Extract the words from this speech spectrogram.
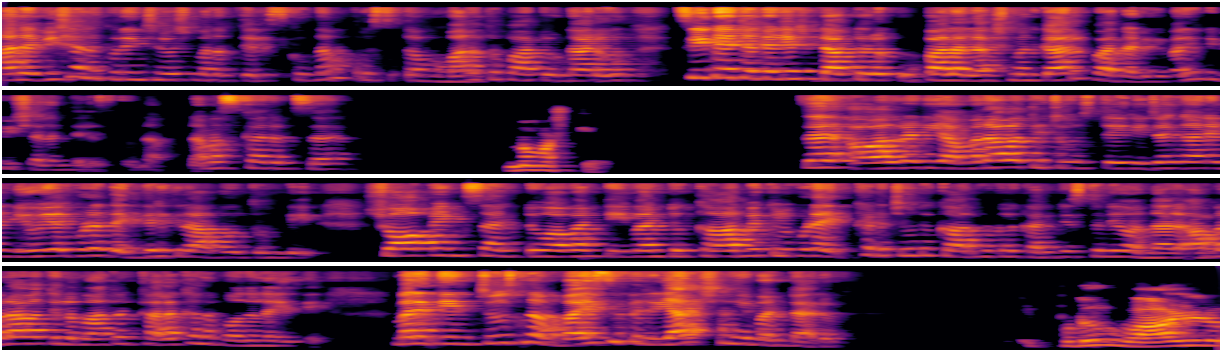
అనే విషయాల గురించి రోజు మనం తెలుసుకుందాం. ప్రస్తుతం మనతో పాటు ఉన్నారు senior journalist doctor Uppala Lakshman garu. వారిని అడిగి మరిన్ని విషయాలను తెలుసుకుందాం. నమస్కారం సార్. నమస్తే. సార్ ఆల్రెడీ అమరావతి చూస్తే నిజంగానే న్యూ ఇయర్ కూడా దగ్గరికి రాబోతుంది. షాపింగ్స్ అంటూ అవంటి ఇవంటూ కార్మికులు కూడా ఎక్కడ చూడు కార్మికులు కనిపిస్తూనే ఉన్నారు. అమరావతిలో మాత్రం కలకల మొదలైంది. మరి దీన్ని చూసిన వైసీపీ రియాక్షన్ ఏమంటారు? ఇప్పుడు వాళ్ళు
